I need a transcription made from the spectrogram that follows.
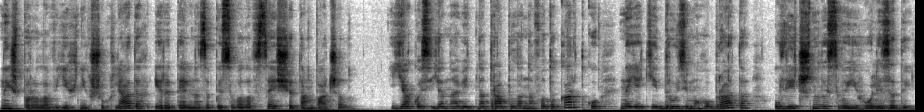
нишпорила в їхніх шухлядах і ретельно записувала все, що там бачила. Якось я навіть натрапила на фотокартку, на якій друзі мого брата увічнили свої голі зади.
